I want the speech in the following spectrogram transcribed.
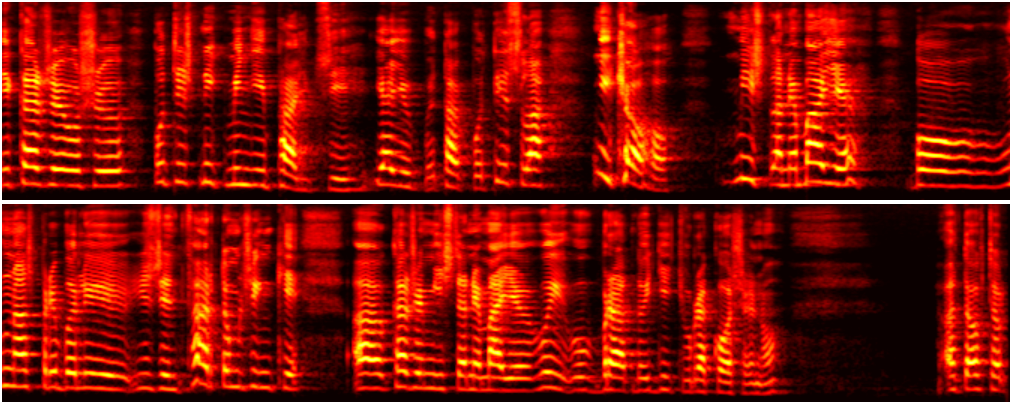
І каже, ось е, потисніть мені пальці. Я їй так потисла. Нічого, міста немає, бо у нас прибули із інфарктом жінки, а каже, міста немає. Ви обратно йдіть у Ракошину. А доктор,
